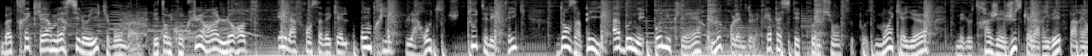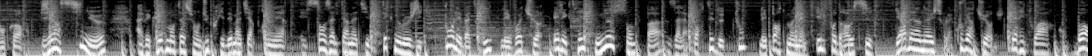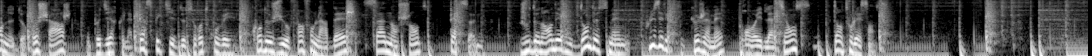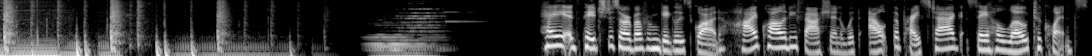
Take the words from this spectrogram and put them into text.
Bah, très clair, merci Loïc. Bon, bah, temps de conclure. Hein. L'Europe et la France avec elle ont pris la route du tout électrique. Dans un pays abonné au nucléaire, le problème de la capacité de production se pose moins qu'ailleurs, mais le trajet jusqu'à l'arrivée paraît encore bien sinueux. Avec l'augmentation du prix des matières premières et sans alternative technologique pour les batteries, les voitures électriques ne sont pas à la portée de tous les porte-monnaies. Il faudra aussi garder un œil sur la couverture du territoire en borne de recharge. On peut dire que la perspective de se retrouver à court de jus au fin fond de l'Ardèche, ça n'enchante personne. Je vous donne rendez-vous dans deux semaines, plus électrique que jamais, pour envoyer de la science dans tous les sens. Hey, it's Paige DeSorbo from Giggly Squad. High quality fashion without the price tag. Say hello to Quince.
